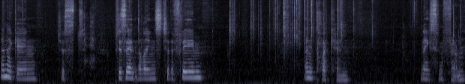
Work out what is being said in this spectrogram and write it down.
And again just present the lens to the frame and click in. Nice and firm.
